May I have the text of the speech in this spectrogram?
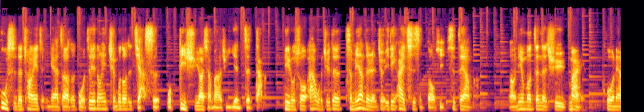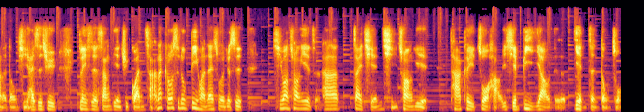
务实的创业者应该要知道，说我这些东西全部都是假设，我必须要想办法去验证它。例如说啊，我觉得什么样的人就一定爱吃什么东西，是这样吗？哦，你有没有真的去卖过那样的东西，还是去类似的商店去观察？那 close loop 闭环在说的就是，希望创业者他在前期创业，他可以做好一些必要的验证动作，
